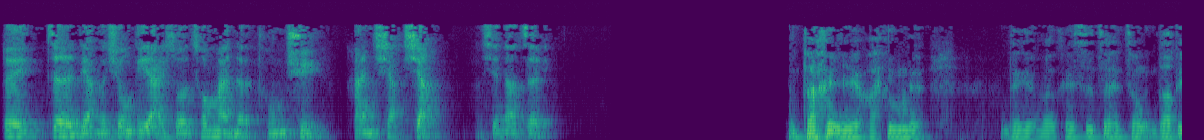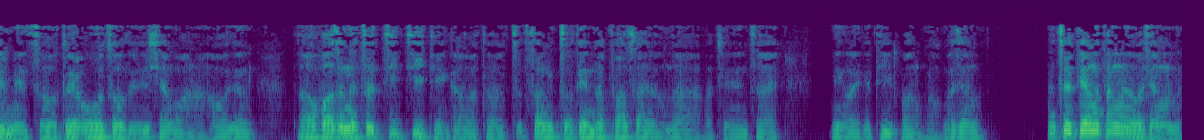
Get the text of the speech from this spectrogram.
对这两个兄弟来说充满了童趣和想象。先到这里。当然也反映了那个马克思在中拉丁美洲对欧洲的一些想法，然后这样，然后发生了这几几点，刚好到上昨天在巴塞罗那，我今天在另外一个地方啊，我想。那这地方当然，我想，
